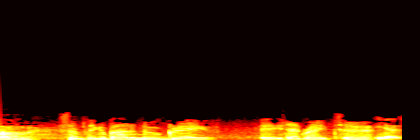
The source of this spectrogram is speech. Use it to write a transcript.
Oh, something about a new grave. Is that right, sir? Yes.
